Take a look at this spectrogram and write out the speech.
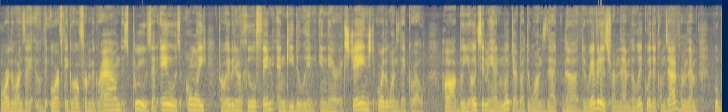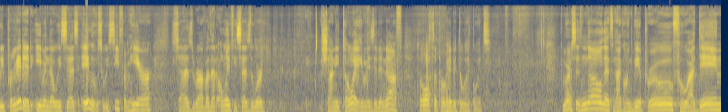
or the ones that, or if they grow from the ground. This proves that Elu is only prohibiting chilufin and gidulin in their exchanged or the ones that grow. Ha mutter, but the ones that the derivatives from them, the liquid that comes out from them, will be permitted, even though he says Elu. So we see from here, says Rava, that only if he says the word shani toim is it enough to also prohibit the liquids. Gemara says, no, that's not going to be a proof. Huadin,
